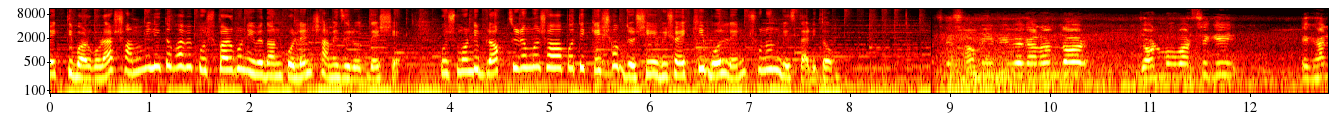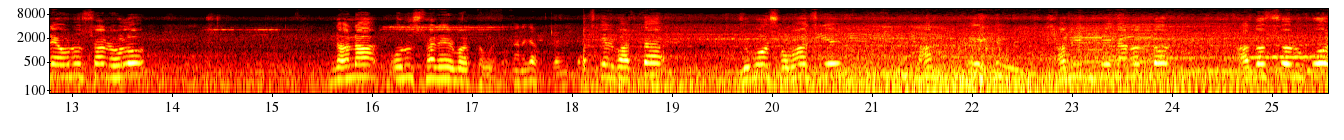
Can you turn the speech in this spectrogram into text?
ব্যক্তিবর্গরা সম্মিলিতভাবে পুষ্পার্ঘ নিবেদন করলেন স্বামীজির উদ্দেশ্যে। কুশমন্ডি ব্লক তৃণমূল সভাপতি কেশব যোশী এ বিষয়ে কি বললেন শুনুন বিস্তারিত। স্বামী বিবেকানন্দর জন্মবার্ষিকী এখানে অনুষ্ঠান হলো নানা অনুষ্ঠানের মাধ্যমে। আজকের বার্তা যুব সমাজকে স্বামী বিবেকানন্দর আদর্শর উপর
